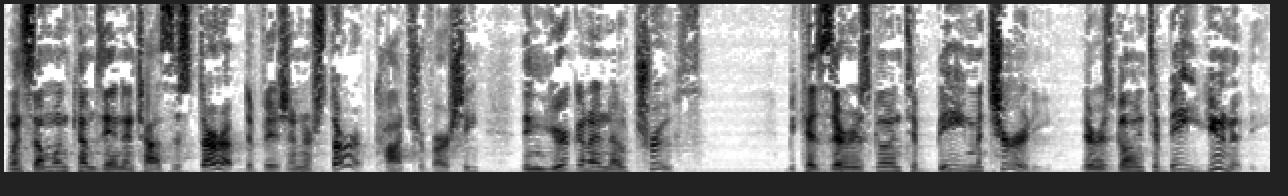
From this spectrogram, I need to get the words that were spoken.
when someone comes in and tries to stir up division or stir up controversy, then you're gonna know truth because there is going to be maturity. There is going to be unity.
